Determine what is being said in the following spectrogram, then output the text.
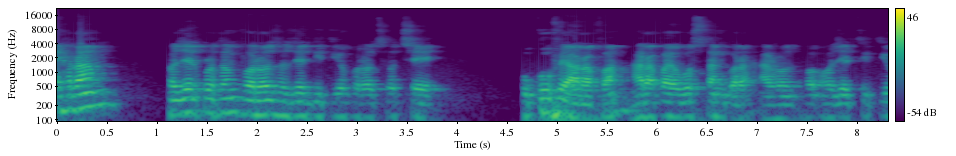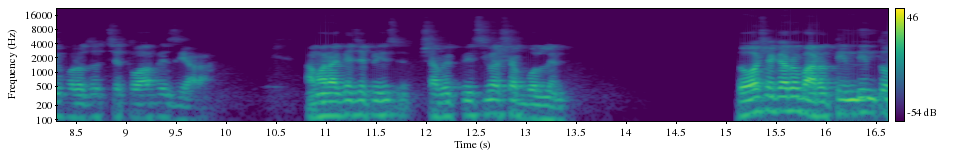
এহরাম, হজের প্রথম ফরজ, হজের দ্বিতীয় ফরজ হচ্ছে উকুফে আরাফা, আরাফায় অবস্থান করা, আর হজের তৃতীয় ফরজ হচ্ছে তোয়াফে জিয়ারা। আমার আগে যে সাবেক প্রিন্সিপাল সাহেব বললেন, দশ এগারো বারো, তিন দিন তো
